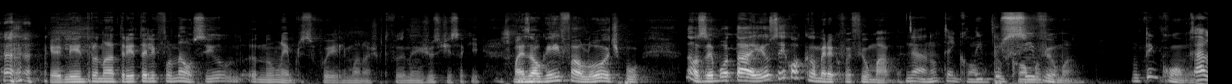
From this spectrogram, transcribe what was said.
Ele entrou na treta ele falou: Não, se eu. Eu não lembro se foi ele, mano, acho que tô fazendo injustiça aqui. Mas alguém falou, tipo. Não, se você botar eu, eu sei qual câmera que foi filmada. Não, não tem como. É impossível, mano. Não tem como. Cara,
